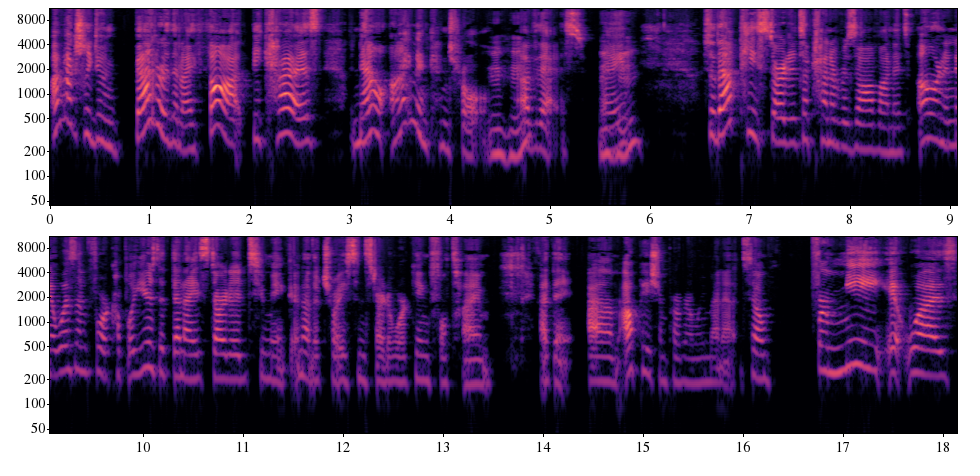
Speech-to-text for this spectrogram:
I'm actually doing better than I thought because now I'm in control Mhm. of this, right? Mhm. So that piece started to kind of resolve on its own. And it wasn't for a couple of years that then I started to make another choice and started working full time at the um, outpatient program we met at. So for me, it was,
